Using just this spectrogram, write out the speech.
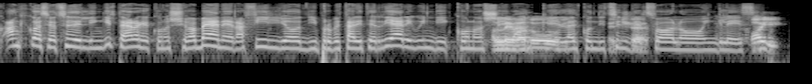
anche con la situazione dell'Inghilterra che conosceva bene, era figlio di proprietari terrieri, quindi conosceva Allevatori, anche le condizioni del certo. suolo inglese. Poi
